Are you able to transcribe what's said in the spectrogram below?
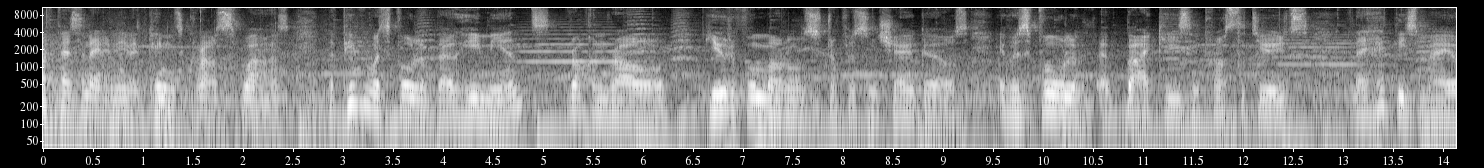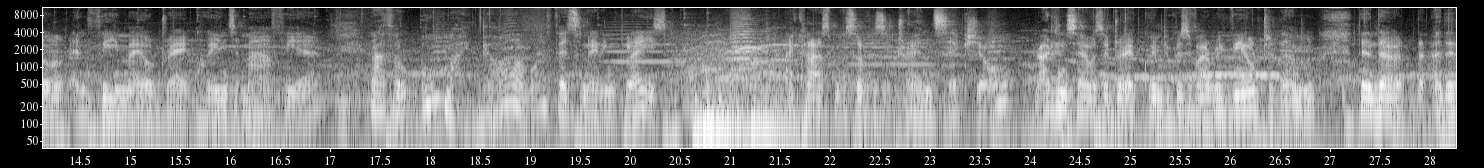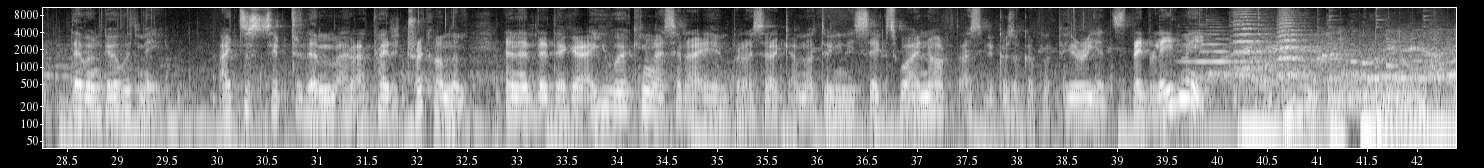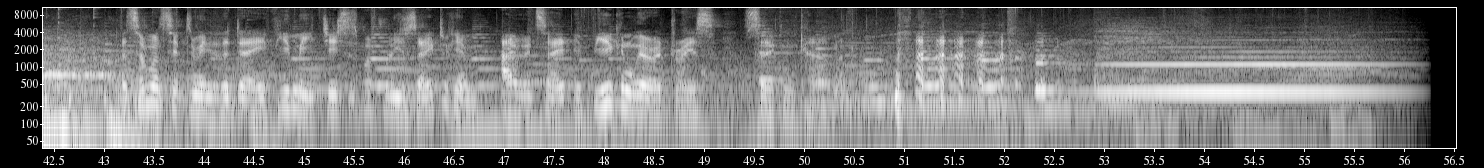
What fascinated me with King's Cross was the people was full of bohemians, rock and roll, beautiful models, strippers and showgirls. It was full of, of bikies and prostitutes. And they had these male and female drag queens and mafia. And I thought, oh my God, what a fascinating place. I classed myself as a transsexual. I didn't say I was a drag queen because if I revealed to them, then they, they, they won't go with me. I just said to them, I, I played a trick on them. And they, they go, Are you working? I said, I am. But I said, I'm not doing any sex. Why not? I said, Because I've got my periods. They believe me. But someone said to me the other day, If you meet Jesus, what will you say to him? I would say, If you can wear a dress, so can Carmen.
